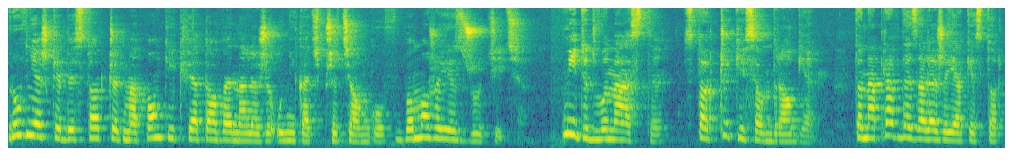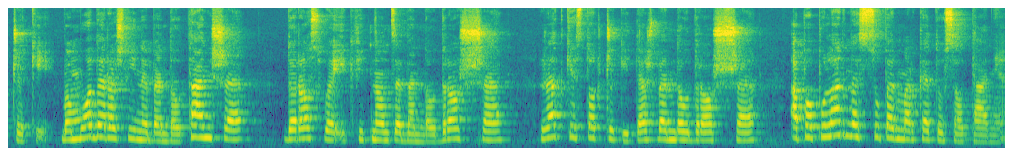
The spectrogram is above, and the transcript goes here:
Również kiedy storczyk ma pąki kwiatowe, należy unikać przeciągów, bo może je zrzucić. Mit 12. Storczyki są drogie. To naprawdę zależy jakie storczyki, bo młode rośliny będą tańsze, dorosłe i kwitnące będą droższe, rzadkie storczyki też będą droższe, a popularne z supermarketu są tanie.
